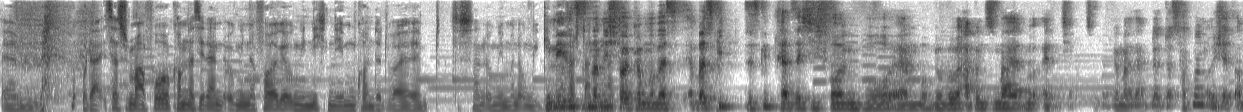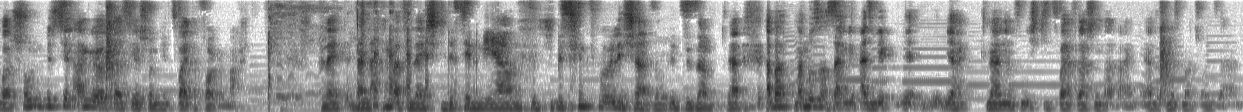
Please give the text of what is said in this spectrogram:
Ähm, oder ist das schon mal vorgekommen, dass ihr dann irgendwie eine Folge irgendwie nicht nehmen konntet, weil das dann irgendwie man irgendwie Nee, das ist noch nicht vollkommen, aber es, aber es gibt es gibt tatsächlich Folgen, wo, ähm, wo, wo ab und zu mal, äh, nicht ab und zu, wenn man sagt, das hat man euch jetzt aber schon ein bisschen angehört, dass ihr schon die zweite Folge macht. Vielleicht, dann lachen wir vielleicht ein bisschen mehr und ein bisschen fröhlicher so insgesamt. Ja. Aber man muss auch sagen, also wir, wir, wir knallen uns nicht die zwei Flaschen da rein. Ja, das muss man schon sagen.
